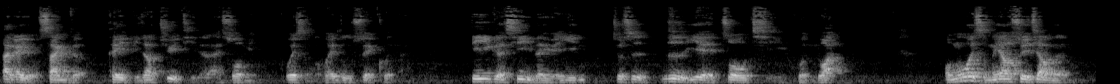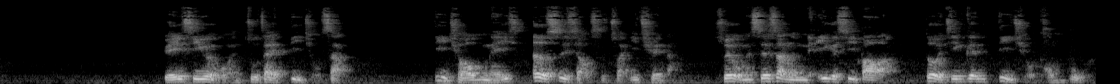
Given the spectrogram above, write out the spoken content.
大概有三个，可以比较具体的来说明为什么会入睡困难。第一个心理的原因就是日夜周期混乱。我们为什么要睡觉呢？原因是因为我们住在地球上，地球每二十四小时转一圈啊，所以我们身上的每一个细胞啊，都已经跟地球同步了。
